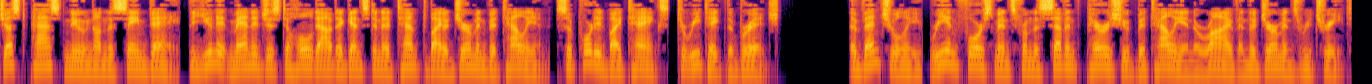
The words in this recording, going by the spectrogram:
just past noon on the same day, the unit manages to hold out against an attempt by a German battalion, supported by tanks, to retake the bridge. Eventually, reinforcements from the 7th Parachute Battalion arrive and the Germans retreat.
